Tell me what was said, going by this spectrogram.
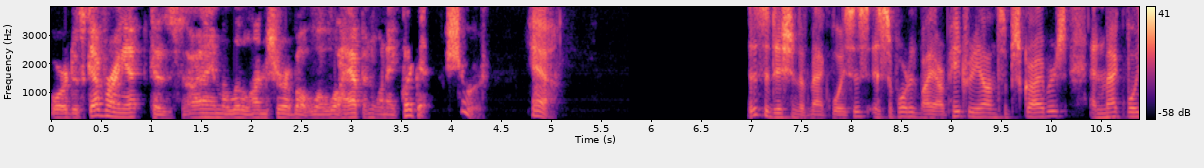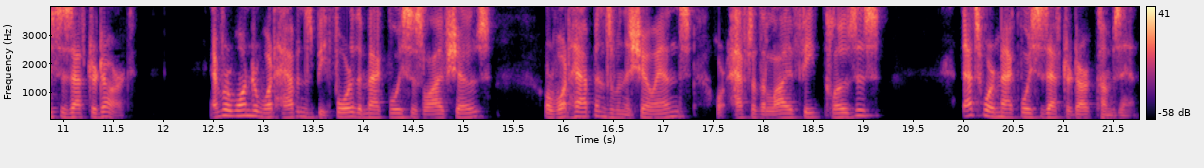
or discovering it because I'm a little unsure about what will happen when I click it. Sure, yeah. This edition of Mac Voices is supported by our Patreon subscribers and Mac Voices After Dark. Ever wonder what happens before the Mac Voices live shows? Or what happens when the show ends or after the live feed closes? That's where Mac Voices After Dark comes in.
